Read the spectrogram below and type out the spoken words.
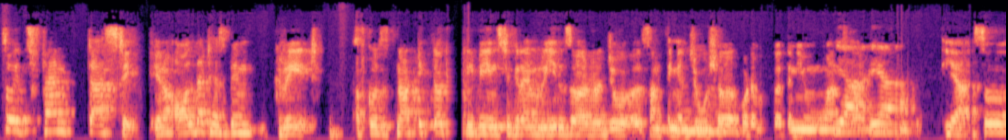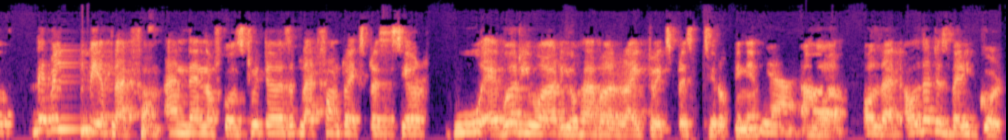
so it's fantastic. You know, all that has been great. Of course, it's not TikTok. It'll be Instagram Reels or Jo- or something, a Josh or whatever the new ones yeah, are yeah. yeah so there will be a platform and then of course twitter is a platform to express your whoever you are you have a right to express your opinion Yeah. uh, all that all that is very good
